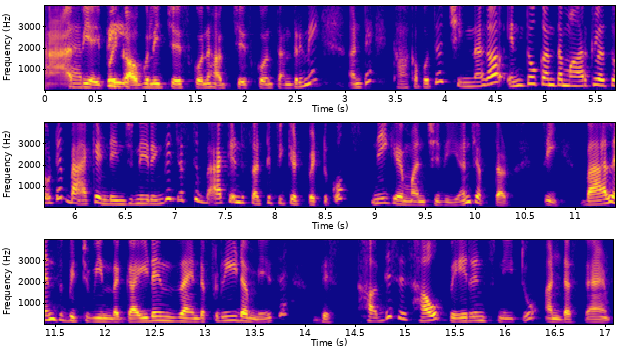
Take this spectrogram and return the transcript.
హ్యాపీ అయిపోయి హ్యాపీ. కౌగిలిచ్చేసుకొని, హగ్ చేసుకొని తండ్రిని అంటే కాకపోతే చిన్నగా ఎంతో కొంత మార్కులతోటి బ్యాక్ ఎండ్ ఇంజినీరింగ్‌ది జస్ట్ బ్యాక్ ఎండ్ సర్టిఫికేట్ పెట్టుకో. నీకే మంచిది అని చెప్తాడు. See balance between the guidance and freedom is this. హ this is how parents need to understand.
